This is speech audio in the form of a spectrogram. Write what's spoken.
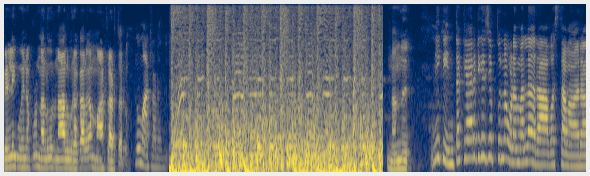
పెళ్ళికి పోయినప్పుడు నలుగురు నాలుగు రకాలుగా మాట్లాడతారు. నువ్వు మాట్లాడదు. నన్ను నీకు ఇంత క్లారిటీగా చెప్తున్నా కూడా మళ్ళా రా వస్తావా రా,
